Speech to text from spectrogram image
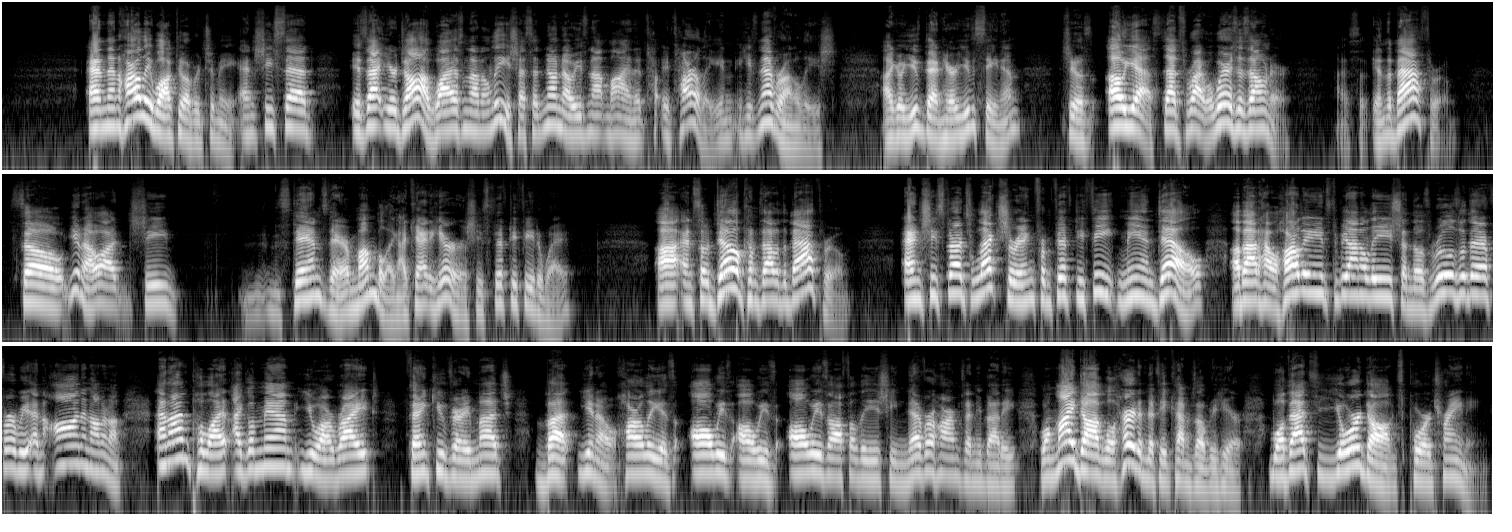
And then Harley walked over to me and she said, "Is that your dog? Why isn't on a leash?" I said, "No, no, he's not mine. It's, it's Harley, and he's never on a leash." I go, "You've been here. You've seen him." She goes, "Oh yes, that's right. Well, where's his owner?" I said, "In the bathroom." So you know, I, she stands there mumbling. I can't hear her. She's 50 feet away. Uh, and so Dell comes out of the bathroom and she starts lecturing from 50 feet, me and Dell, about how Harley needs to be on a leash and those rules are there for reason, and on and on and on. And I'm polite. I go, ma'am, you are right. Thank you very much. But, you know, Harley is always, always, always off a leash. He never harms anybody. Well, my dog will hurt him if he comes over here. Well, that's your dog's poor training.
